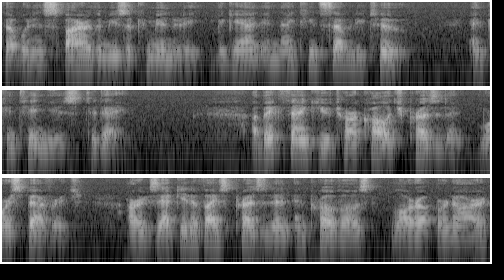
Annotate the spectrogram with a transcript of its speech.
that would inspire the music community began in 1972 and continues today. A big thank you to our college president, Morris Beverage, our executive vice president and provost, Laura Bernard,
